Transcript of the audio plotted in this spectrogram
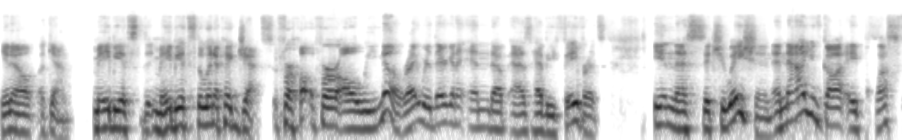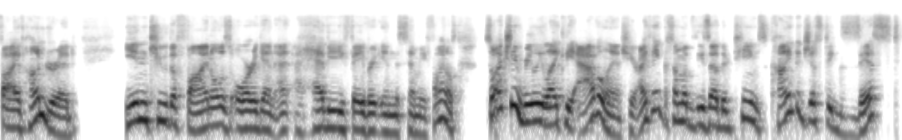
you know again maybe it's the, maybe it's the Winnipeg Jets for all, for all we know, right? Where they're going to end up as heavy favorites in this situation. And now you've got a plus 500 into the finals or again a heavy favorite in the semifinals. So I actually really like the Avalanche here. I think some of these other teams kind of just exist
